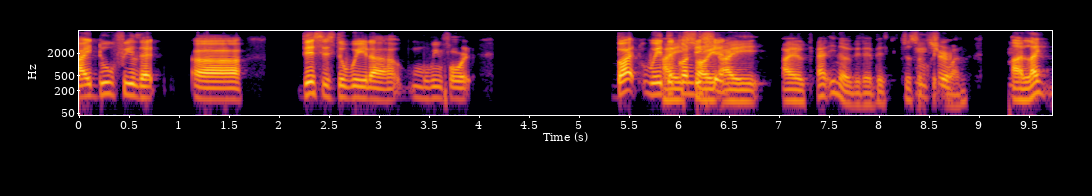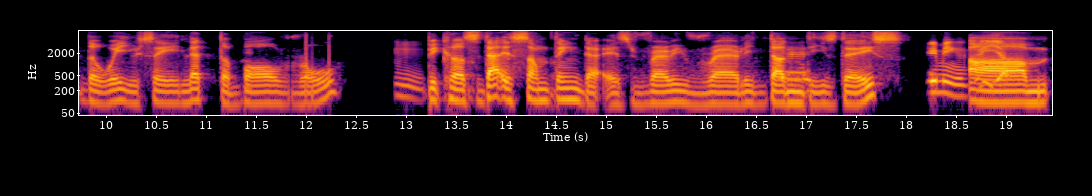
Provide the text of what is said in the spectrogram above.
I do feel that uh, this is the way lah moving forward. But with the I, condition, sorry, I I add in a little bit, just a Mm, quick sure. one. I like the way you say let the ball roll mm, because that is something that is very rarely done Yes. these days. gaming yeah. Um,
